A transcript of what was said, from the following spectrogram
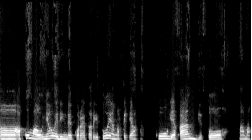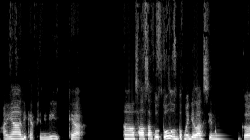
uh, aku maunya wedding decorator itu yang ngerti aku, ya kan, gitu. Nah, makanya di caption ini kayak uh, salah satu tool untuk ngejelasin ke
